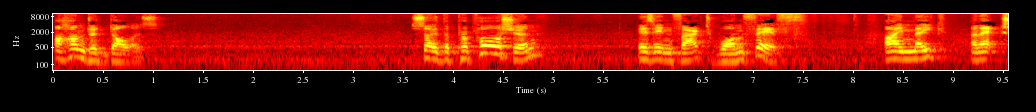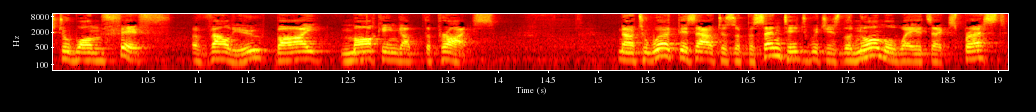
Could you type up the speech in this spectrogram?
$100. So the proportion is in fact one fifth. I make an extra one fifth of value by marking up the price. Now, to work this out as a percentage, which is the normal way it's expressed,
